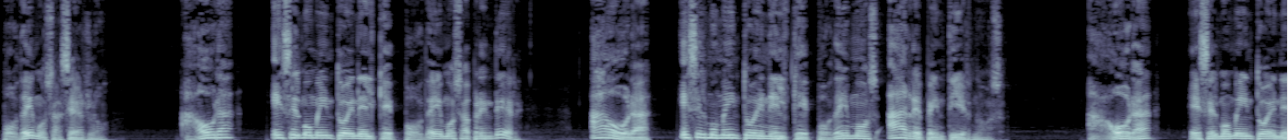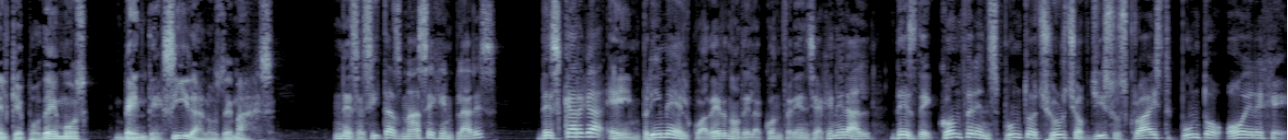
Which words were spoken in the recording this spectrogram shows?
podemos hacerlo. Ahora es el momento en el que podemos aprender. Ahora es el momento en el que podemos arrepentirnos. Ahora es el momento en el que podemos bendecir a los demás. ¿Necesitas más ejemplares? Descarga e imprime el cuaderno de la conferencia general desde conference.churchofjesuschrist.org.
